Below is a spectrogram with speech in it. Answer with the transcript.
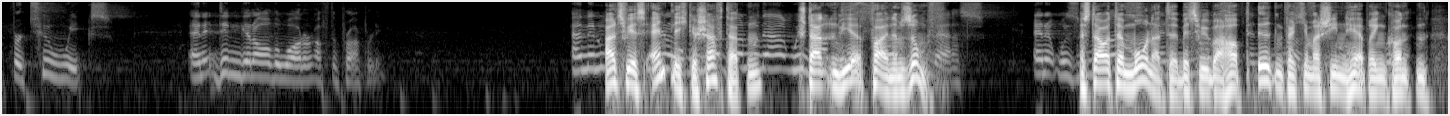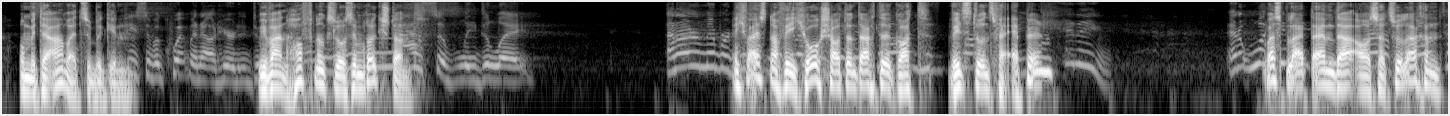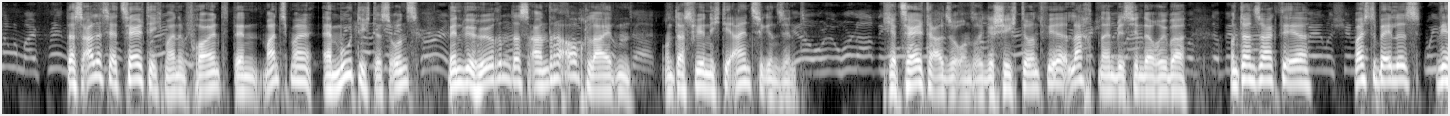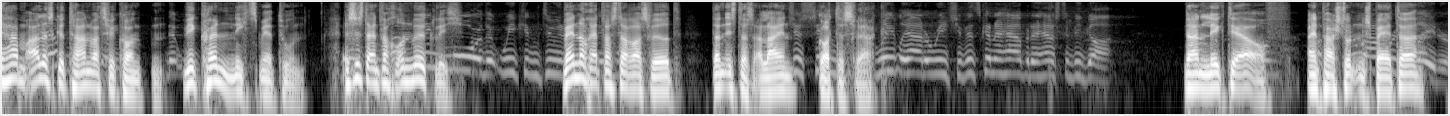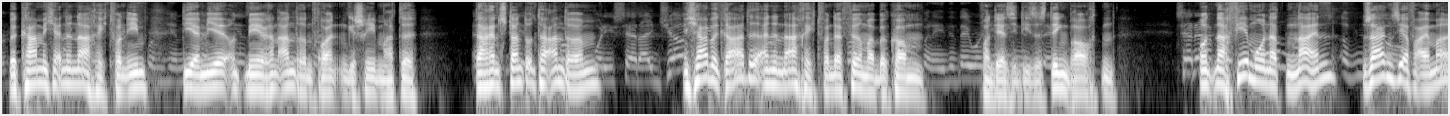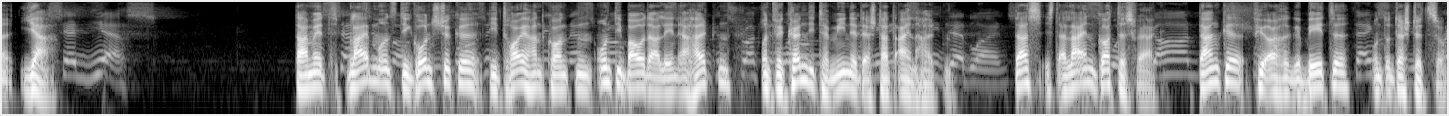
Als wir es endlich geschafft hatten, standen wir vor einem Sumpf. Es dauerte Monate, bis wir überhaupt irgendwelche Maschinen herbringen konnten, um mit der Arbeit zu beginnen. Wir waren hoffnungslos im Rückstand. Ich weiß noch, wie ich hochschaute und dachte, Gott, willst du uns veräppeln? Was bleibt einem da, außer zu lachen? Das alles erzählte ich meinem Freund, denn manchmal ermutigt es uns, wenn wir hören, dass andere auch leiden und dass wir nicht die Einzigen sind. Ich erzählte also unsere Geschichte und wir lachten ein bisschen darüber. Und dann sagte er, weißt du, Bayless, wir haben alles getan, was wir konnten. Wir können nichts mehr tun. Es ist einfach unmöglich. Wenn noch etwas daraus wird, dann ist das allein Gottes Werk. Dann legte er auf. Ein paar Stunden später bekam ich eine Nachricht von ihm, die er mir und mehreren anderen Freunden geschrieben hatte. Darin stand unter anderem, ich habe gerade eine Nachricht von der Firma bekommen, von der sie dieses Ding brauchten. Und nach vier Monaten Nein, sagen sie auf einmal Ja. Damit bleiben uns die Grundstücke, die Treuhandkonten und die Baudarlehen erhalten und wir können die Termine der Stadt einhalten. Das ist allein Gottes Werk. Danke für eure Gebete und Unterstützung.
